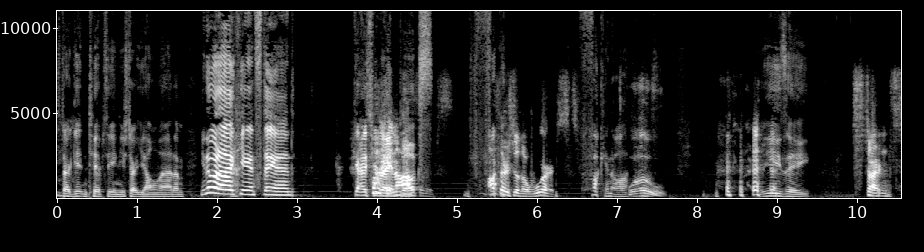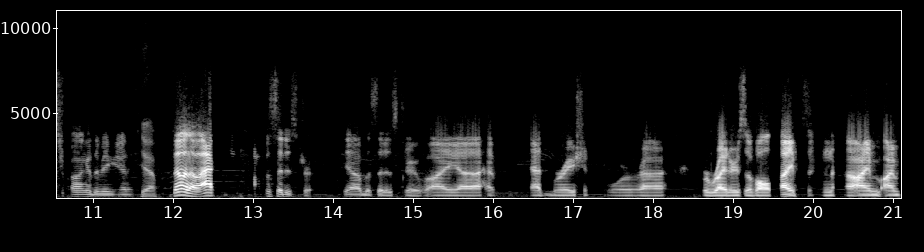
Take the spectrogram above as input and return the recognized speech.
Start getting tipsy and you start yelling at them. You know what I can't stand? Guys who Fucking write books. authors. Authors are the worst. Fucking awesome. Whoa. Easy. Starting strong at the beginning. Yeah. No, no. Actually, opposite is true. The opposite is true. I uh, have admiration for uh, for writers of all types, and I'm I'm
